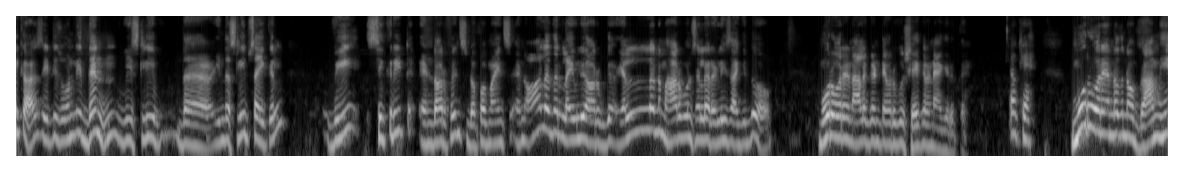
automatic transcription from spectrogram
because it is only then we sleep the in the sleep cycle we secrete endorphins dopamines and all other lively are ಎಲ್ಲ ನಮ್ಮ ಹಾರ್ಮೋನ್ಸ್ ಎಲ್ಲ ರಿಲೀಸ್ ಆಗಿದ್ದು ಮೂರುವರೆ ನಾಲ್ಕು ಗಂಟೆವರೆಗೂ ಶೇಖರಣೆ ಆಗಿರುತ್ತೆ. ಓಕೆ ಮೂರುವರೆ ಅನ್ನೋದು ನಾವು ಬ್ರಾಹ್ಮಿ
